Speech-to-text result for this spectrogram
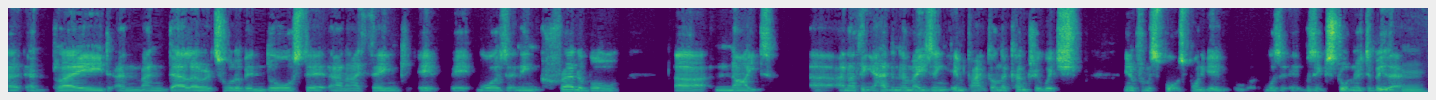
had, had played, and Mandela had sort of endorsed it, and I think it it was an incredible uh, night uh, and I think it had an amazing impact on the country, which you know, from a sports point of view, was it was extraordinary to be there. Mm.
